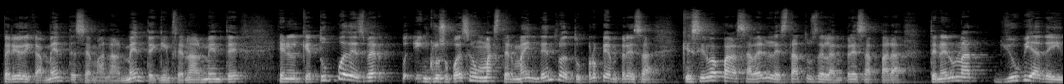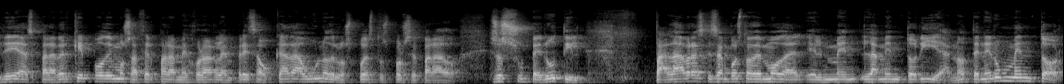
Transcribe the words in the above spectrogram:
periódicamente, semanalmente, quincenalmente, en el que tú puedes ver, incluso puede ser un mastermind dentro de tu propia empresa, que sirva para saber el estatus de la empresa, para tener una lluvia de ideas, para ver qué podemos hacer para mejorar la empresa o cada uno de los puestos por separado. Eso es súper útil palabras que se han puesto de moda, la mentoría, ¿no? Tener un mentor.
